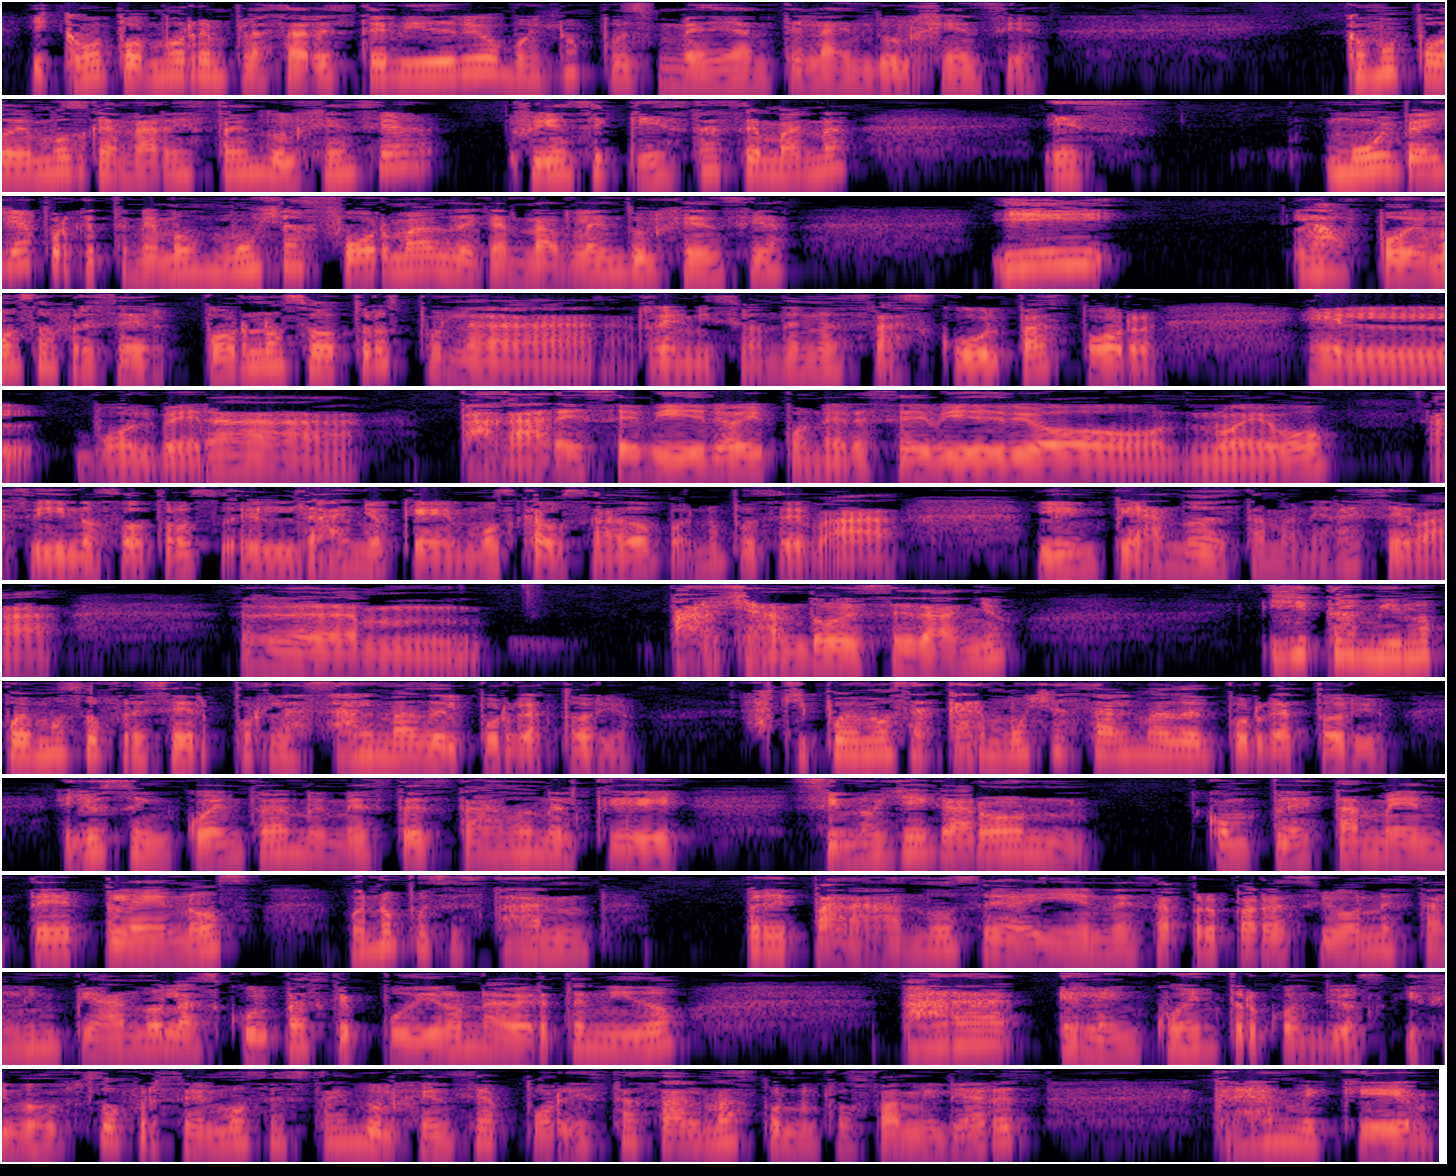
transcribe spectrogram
¿Y cómo podemos reemplazar este vidrio? Bueno, pues mediante la indulgencia. ¿Cómo podemos ganar esta indulgencia? Fíjense que esta semana es muy bella porque tenemos muchas formas de ganar la indulgencia y la podemos ofrecer por nosotros, por la remisión de nuestras culpas, por el volver a pagar ese vidrio y poner ese vidrio nuevo. Así nosotros el daño que hemos causado, bueno, pues se va limpiando de esta manera y se va eh, ese daño. Y también lo podemos ofrecer por las almas del purgatorio. Aquí podemos sacar muchas almas del purgatorio. Ellos se encuentran en este estado en el que si no llegaron completamente plenos, bueno, pues están preparándose ahí en esa preparación, están limpiando las culpas que pudieron haber tenido para el encuentro con Dios. Y si nosotros ofrecemos esta indulgencia por estas almas, por nuestros familiares, créanme que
